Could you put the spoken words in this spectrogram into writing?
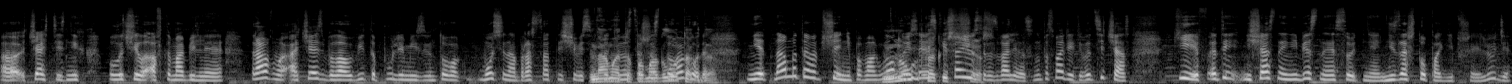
э, часть из них получила автомобильные травмы, а часть была убита пулями из винтовок Мосина образца 1896 нам это помогло года. Тогда? Нет, нам это вообще не помогло, ну, но и Советский Союз сейчас. развалился. Ну, посмотрите, вот сейчас Киев, это несчастная небесная сотня, ни за что погибшие люди,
